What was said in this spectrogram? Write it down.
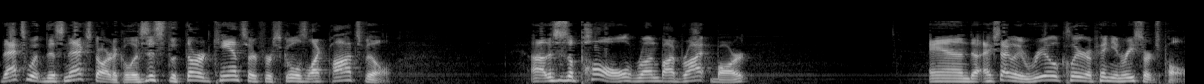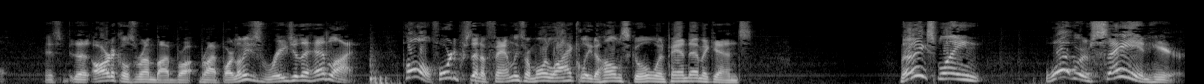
That's what this next article is. This is the third cancer for schools like Pottsville. Uh, this is a poll run by Breitbart and uh, actually a RealClear opinion research poll. It's, the article's run by Breitbart. Let me just read you the headline. Poll, 40% of families are more likely to homeschool when pandemic ends. Let me explain what we're saying here.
